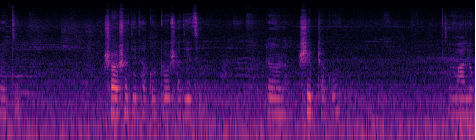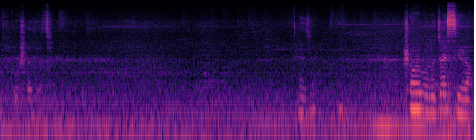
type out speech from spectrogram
হচ্ছে সরস্বতী ঠাকুরকেও সাজিয়েছি। শিব ঠাকুর। মা লক্ষ্মীকেও সাজিয়েছি। সবাই বলো, জয় শ্রীরাম।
